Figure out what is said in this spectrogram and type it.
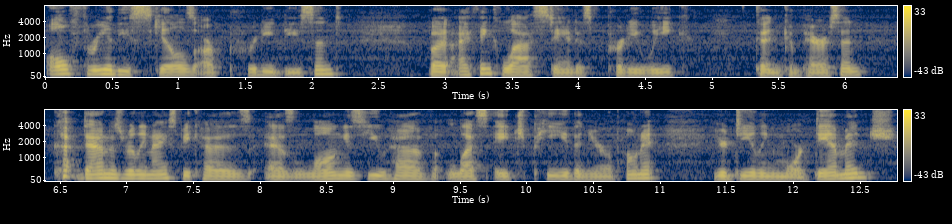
All three of these skills are pretty decent, but I think Last Stand is pretty weak in comparison. Cut down is really nice because as long as you have less HP than your opponent, you're dealing more damage.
